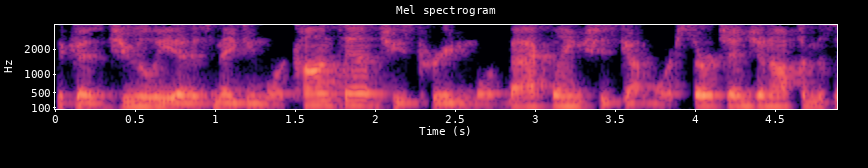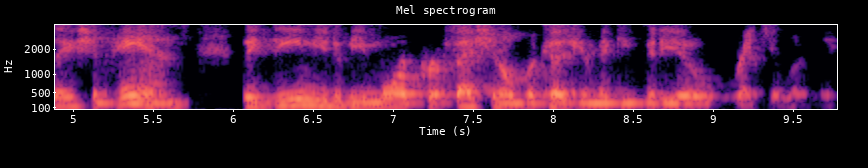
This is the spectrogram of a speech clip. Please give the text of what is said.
because Julia is making more content, she's creating more backlinks, she's got more search engine optimization, and they deem you to be more professional because you're making video regularly.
